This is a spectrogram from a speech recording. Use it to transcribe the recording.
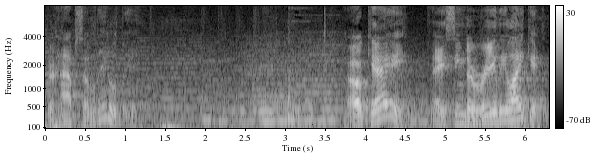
Perhaps a little bit. Okay, they seem to really like it.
